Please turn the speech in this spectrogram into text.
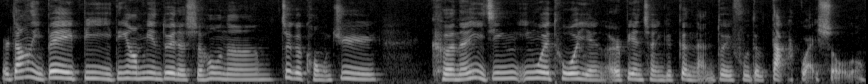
而当你被逼一定要面对的时候呢，这个恐惧可能已经因为拖延而变成一个更难对付的大怪兽了。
